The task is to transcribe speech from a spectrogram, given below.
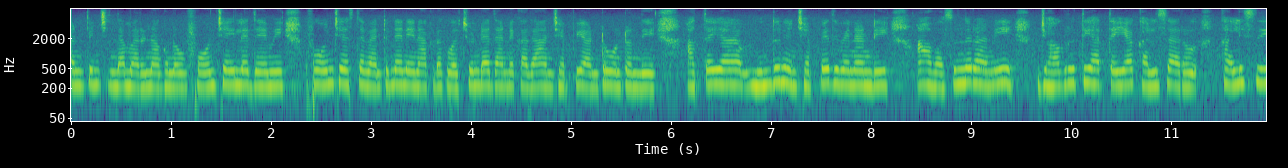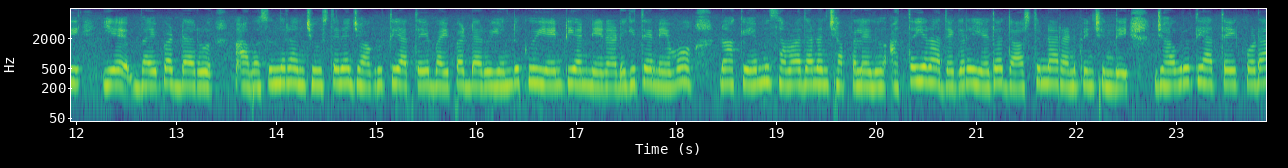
కనిపించిందా? మరి నాకు నువ్వు ఫోన్ చేయలేదేమి? ఫోన్ చేస్తే వెంటనే నేను అక్కడికి వచ్చి ఉండేదాన్ని కదా అని చెప్పి అంటూ ఉంటుంది. అత్తయ్య ముందు నేను చెప్పేది వినండి. ఆ వసుంధరని జాగృతి అత్తయ్య కలిశారు. కలిసి ఏ భయపడ్డారు? ఆ వసుంధరని చూస్తేనే జాగృతి అత్తయ్య భయపడ్డారు. ఎందుకు? ఏంటి అని నేను అడిగితేనేమో నాకేమి సమాధానం చెప్పలేదు. అత్తయ్య నా దగ్గర ఏదో దాస్తున్నారనిపించింది. జాగృతి అత్తయ్య కూడా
